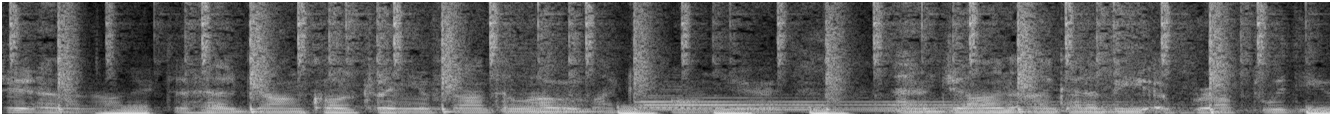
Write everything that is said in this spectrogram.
And an honor to have John Coltrane in front of our microphone here. And John, I gotta be abrupt with you.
